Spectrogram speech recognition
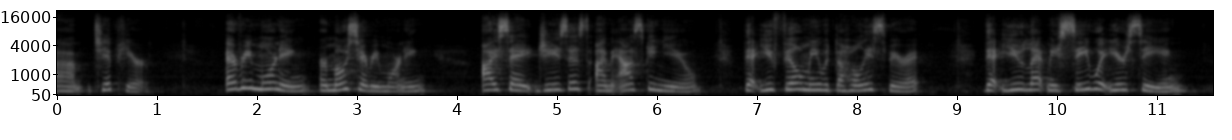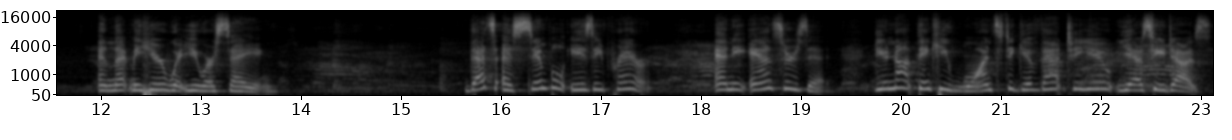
um, tip here. Every morning, or most every morning, I say, Jesus, I'm asking you that you fill me with the Holy Spirit, that you let me see what you're seeing, and let me hear what you are saying. That's a simple, easy prayer and He answers it. Do you not think He wants to give that to you? Yes, He does.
